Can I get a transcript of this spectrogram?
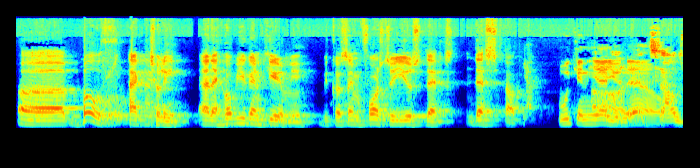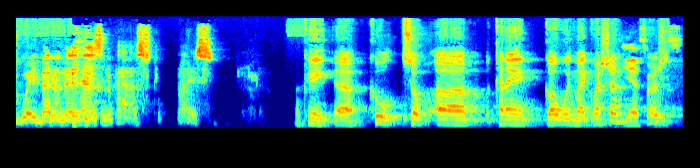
Uh, both actually, and I hope you can hear me because I'm forced to use desk- desktop. We can hear you Oh, now. That sounds way better than it has in the past. Nice. Okay, uh, cool. So, uh, can I go with my question yes, first?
